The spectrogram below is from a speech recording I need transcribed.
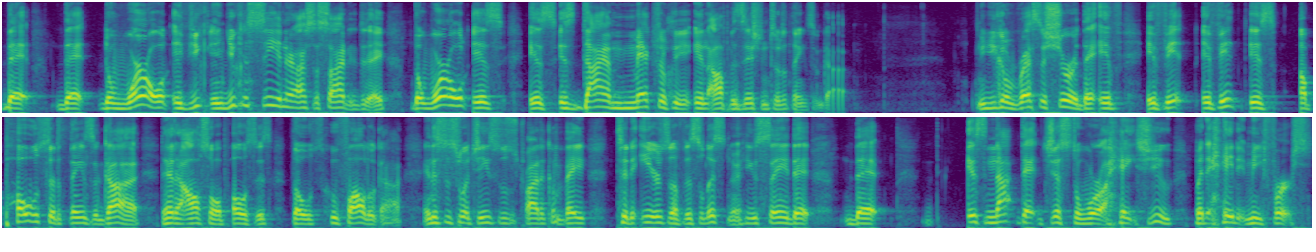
That that the world, if you and you can see in our society today, the world is is is diametrically in opposition to the things of God. You can rest assured that if if it if it is opposed to the things of God, that also opposes those who follow God. And this is what Jesus was trying to convey to the ears of his listener. He was saying that that it's not that just the world hates you, but it hated me first.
